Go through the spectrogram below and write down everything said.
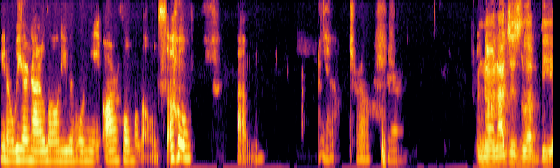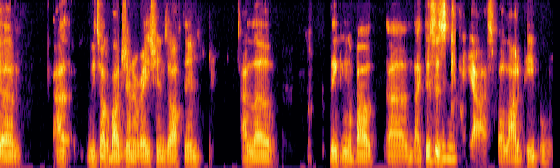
you know we are not alone even when we are home alone so um, yeah, true. Yeah. No, and I just love the um I we talk about generations often. I love thinking about uh like this is mm-hmm. chaos for a lot of people,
